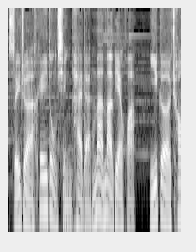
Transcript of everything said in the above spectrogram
随着黑洞形态的慢慢变化。一个超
